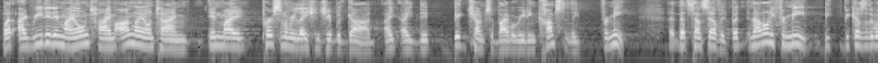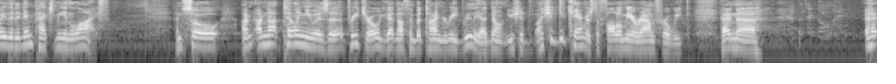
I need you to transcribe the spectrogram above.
but I read it in my own time, on my own time, in my personal relationship with God. I, I did big chunks of Bible reading constantly for me. That sounds selfish, but not only for me, because of the way that it impacts me in life. And so I'm, I'm, not telling you as a preacher, oh, you got nothing but time to read. Really, I don't. You should. I should get cameras to follow me around for a week, and. Uh, uh,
